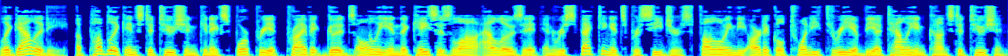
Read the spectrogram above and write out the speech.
Legality – A public institution can expropriate private goods only in the cases law allows it and respecting its procedures following the Article 23 of the Italian Constitution.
